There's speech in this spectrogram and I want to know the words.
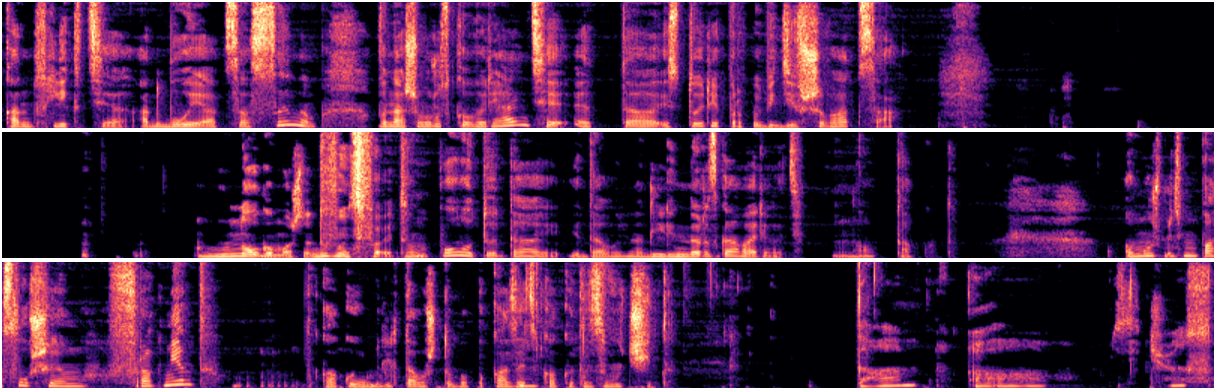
конфликте отбоя отца с сыном в нашем русском варианте – это история про победившего отца. Много можно думать по этому поводу, да, и довольно длинно разговаривать. Ну, так вот. А может быть, мы послушаем фрагмент какой-нибудь для того, чтобы показать, как это звучит? Да, а, сейчас.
